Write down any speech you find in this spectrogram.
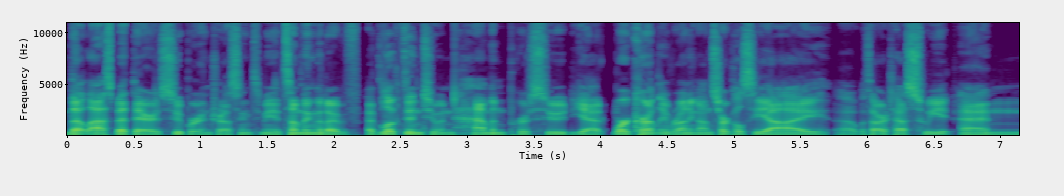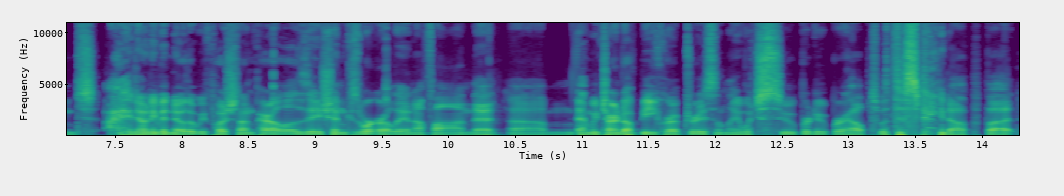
that last bit there is super interesting to me. It's something that I've I've looked into and haven't pursued yet. We're currently running on Circle CI uh, with our test suite, and I don't even know that we pushed on parallelization because we're early enough on that. Um, and we turned off bcrypt recently, which super duper helped with the speed up. But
